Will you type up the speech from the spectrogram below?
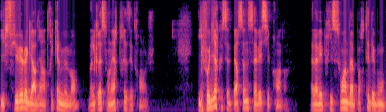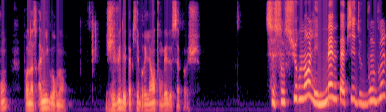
Il suivait le gardien très calmement, malgré son air très étrange. Il faut dire que cette personne savait s'y prendre. Elle avait pris soin d'apporter des bonbons pour notre ami gourmand. J'ai vu des papiers brillants tomber de sa poche. Ce sont sûrement les mêmes papiers de bonbons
